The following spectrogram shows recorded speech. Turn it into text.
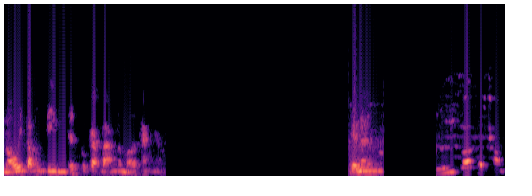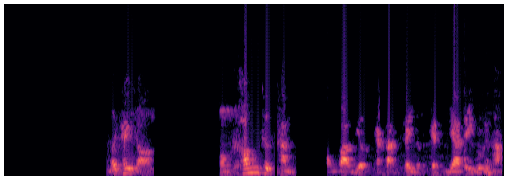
nội tâm tiềm thức của các bạn nó mở khác nhau. Cho nên chỉ có thực hành mới thấy rõ. Còn không thực hành, không bao giờ các bạn thấy được cái giá trị của thực hành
